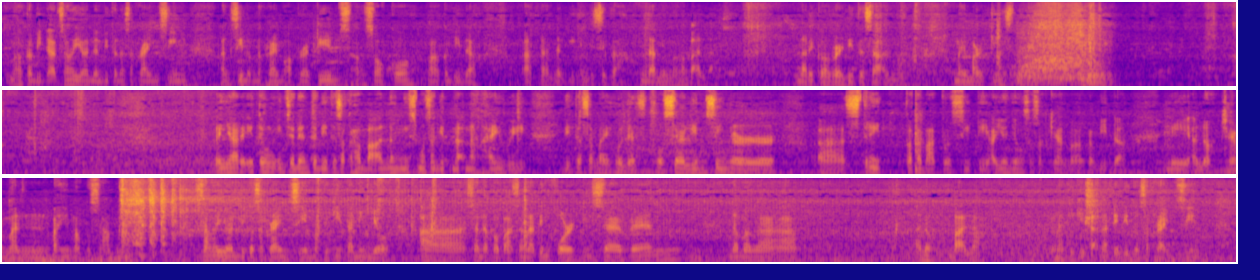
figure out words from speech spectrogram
mga kabida. At sa ngayon, nandito na sa crime scene ang scene of the crime operatives, ang SOCO, mga kabida, at uh, nag-iimbestiga. Ang daming mga bala na-recover dito sa ano, may markings na rin. Nangyari itong insidente dito sa kahabaan lang mismo sa gitna ng highway dito sa may Jose Lim Senior uh, Street, Cotabato City. Ayun yung sasakyan mga kabida ni ano, Chairman Bahima Pusaka. Sa ngayon, dito sa crime scene, makikita ninyo ah, sa nababasa natin 47 na mga ano, bala yung nakikita natin dito sa crime scene.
